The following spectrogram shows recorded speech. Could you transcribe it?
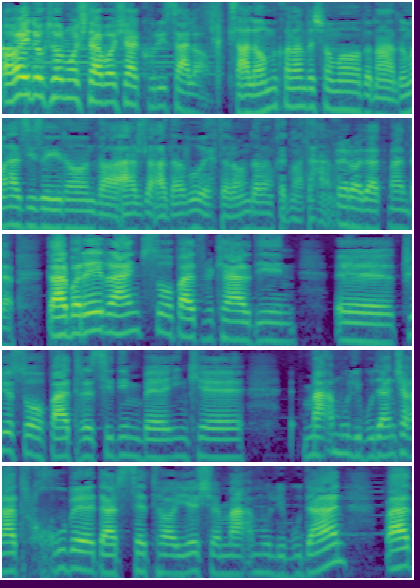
آقای دکتر مجتبی شکوری سلام. سلام می‌کنم به شما به مردم عزیز ایران و عرض ادب و احترام دارم خدمت همه. ارادتمندم. درباره رنج صحبت می‌کردین توی صحبت رسیدیم به اینکه معمولی بودن چقدر خوبه در ستایش معمولی بودن. بعد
